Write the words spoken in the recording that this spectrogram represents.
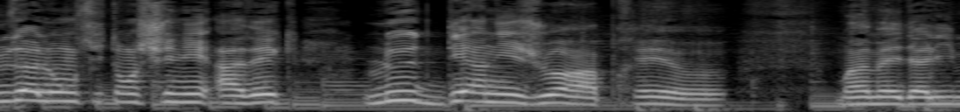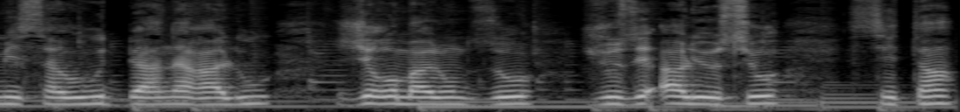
Nous allons ensuite enchaîner avec le dernier joueur après euh, Mohamed Ali Messaoud, Bernard Alou, Jérôme Alonso, José Aliosio. C'est un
